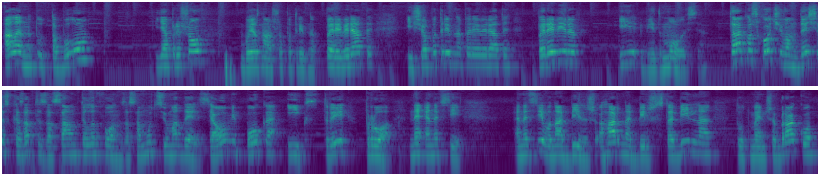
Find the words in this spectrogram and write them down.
Але не тут то було. Я прийшов, бо я знав, що потрібно перевіряти. І що потрібно перевіряти, перевірив і відмовився. Також хочу вам дещо сказати за сам телефон, за саму цю модель Xiaomi Poco X3 Pro, не NFC. NFC вона більш гарна, більш стабільна, тут менше браку.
